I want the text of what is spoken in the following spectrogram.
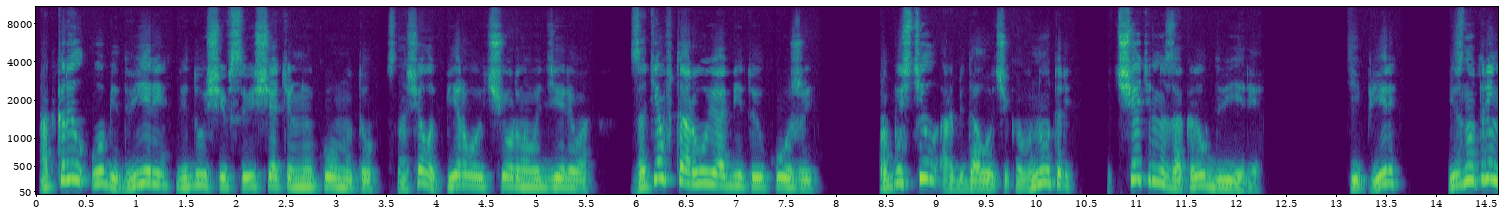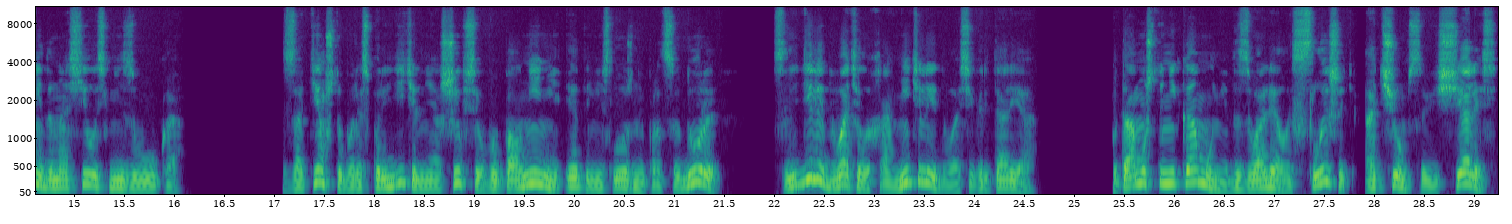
Открыл обе двери, ведущие в совещательную комнату, сначала первую черного дерева, затем вторую, обитую кожей. Пропустил орбидолочика внутрь и тщательно закрыл двери. Теперь Изнутри не доносилось ни звука. Затем, чтобы распорядитель не ошибся в выполнении этой несложной процедуры, следили два телохранителя и два секретаря. Потому что никому не дозволялось слышать, о чем совещались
